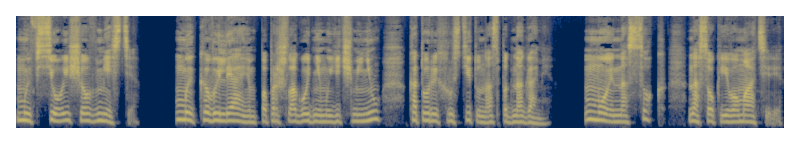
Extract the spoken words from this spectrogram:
Мы все еще вместе. Мы ковыляем по прошлогоднему ячменю, который хрустит у нас под ногами. Мой носок, носок его матери,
